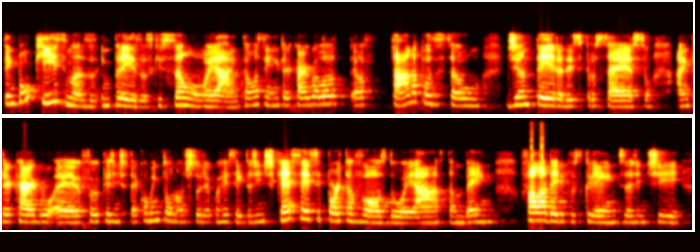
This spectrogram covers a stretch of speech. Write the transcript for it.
tem pouquíssimas empresas que são OEA. Então, assim, a Intercargo ela, ela está na posição dianteira desse processo. A Intercargo é, foi o que a gente até comentou na auditoria com a Receita. A gente quer ser esse porta-voz do OEA também, falar dele para os clientes. A gente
